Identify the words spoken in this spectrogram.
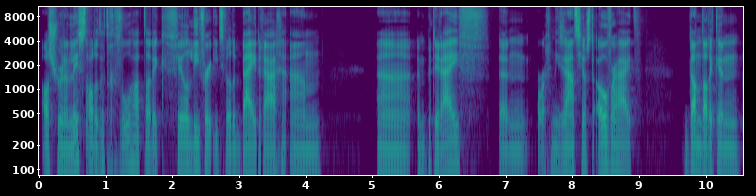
als journalist altijd het gevoel had dat ik veel liever iets wilde bijdragen aan uh, een bedrijf, een organisatie als de overheid, dan dat ik een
